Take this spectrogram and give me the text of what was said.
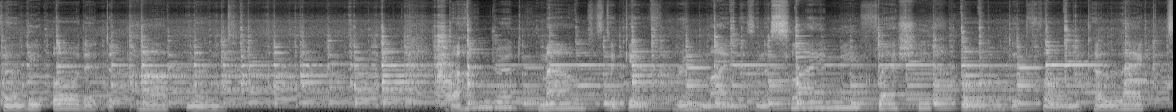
for the audit department. The hundred mouths to give reminders in a slimy, fleshy audit form collecting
